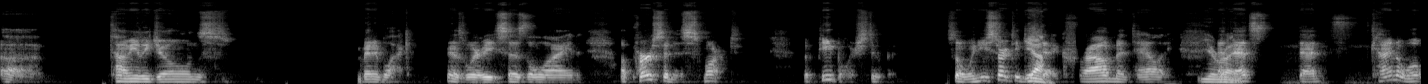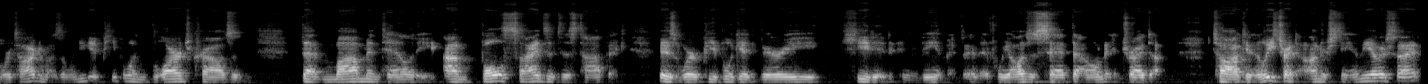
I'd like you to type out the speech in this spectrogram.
uh, Tommy Lee Jones, Men in Black, is where he says the line, "A person is smart, but people are stupid." So when you start to get Yeah. that crowd mentality, You're and right. that's that's kind of what we're talking about. So when you get people in large crowds and that mob mentality on both sides of this topic is where people get very heated and vehement. And if we all just sat down and tried to talk and at least tried to understand the other side,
